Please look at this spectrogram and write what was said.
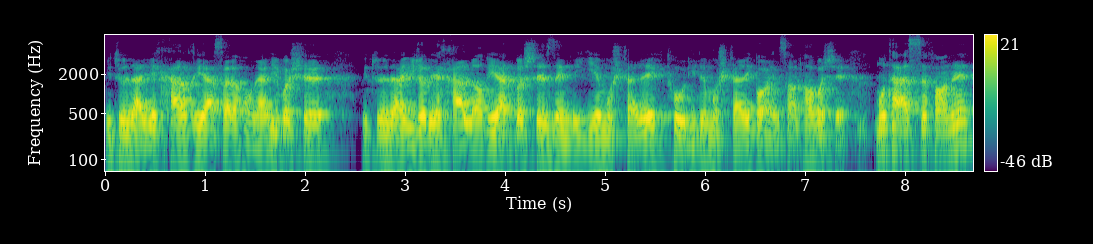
می‌تونه در یک خلقی اثر هنری باشه می‌تونه در ایجاد یک خلاقیت باشه زندگی مشترک تولید مشترک با انسان ها باشه. متاسفانه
